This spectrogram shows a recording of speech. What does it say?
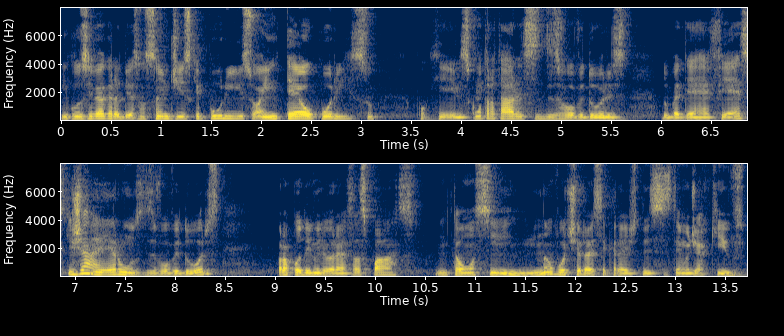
Inclusive agradeço a SanDisk por isso, a Intel por isso porque eles contrataram esses desenvolvedores do BTRFS, que já eram os desenvolvedores, para poder melhorar essas partes. Então, assim, não vou tirar esse crédito desse sistema de arquivos.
